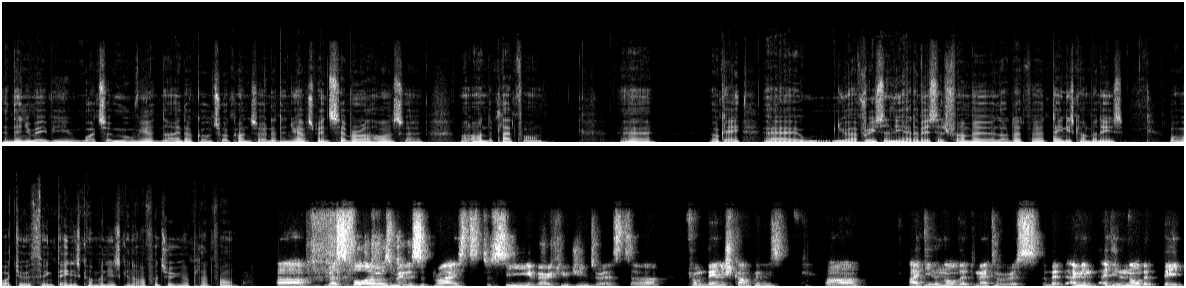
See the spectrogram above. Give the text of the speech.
and then you maybe watch a movie at night or go to a concert and then you have spent several hours uh, on, on the platform. Okay, uh, you have recently had a visit from a lot of uh, Danish companies. Well, what do you think Danish companies can offer to your platform? Uh, first of all, I was really surprised to see very huge interest uh, from Danish companies. Uh, I didn't know that metaverse. That I mean, I didn't know that they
